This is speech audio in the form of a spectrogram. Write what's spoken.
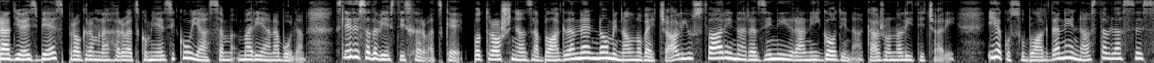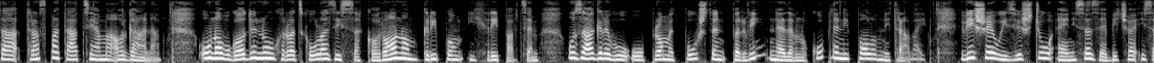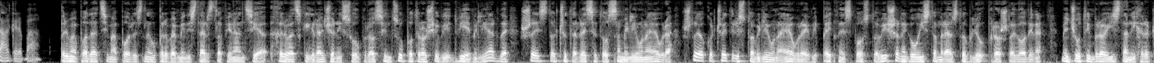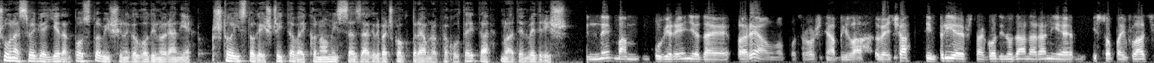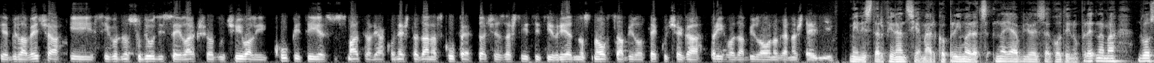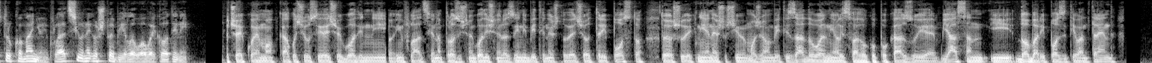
Radio SBS, program na hrvatskom jeziku, ja sam Marijana Buljan. Slijede sada vijesti iz Hrvatske. Potrošnja za blagdane nominalno veća, ali u stvari na razini ranijih godina, kažu analitičari. Iako su blagdani, nastavlja se sa transplantacijama organa. U novu godinu Hrvatska ulazi sa koronom, gripom i hripavcem. U Zagrebu u promet pušten prvi, nedavno kupljeni polovni travaj. Više u izvješću Eni Denisa Zebića iz Zagreba. Prema podacima Porezne uprave Ministarstva financija, hrvatski građani su u prosincu potrošili 2 milijarde 648 milijuna eura, što je oko 400 milijuna eura ili 15% više nego u istom razdoblju prošle godine. Međutim, broj izdanih računa svega je 1% više nego godinu ranije, što iz toga iščitava ekonomista Zagrebačkog pravnog fakulteta Mladen Vedriš. Nemam uvjerenje da je realno potrošnja bila veća, tim prije što godinu dana ranije i stopa inflacije bila veća i sigurno su ljudi se i lakše odlučivali kupiti jer su smatrali ako nešto danas kupe da će zaštititi vrijednost novca, bilo tekućega prihoda, bilo onoga na štednji. Ministar financija Marko Primorac najavljuje za godinu pred nama dvostruko manju inflaciju nego što je bilo u ovoj godini očekujemo kako će u sljedećoj godini inflacija na prosječnoj godišnjoj razini biti nešto veća od 3%. To još uvijek nije nešto čime možemo biti zadovoljni, ali svakako pokazuje jasan i dobar i pozitivan trend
